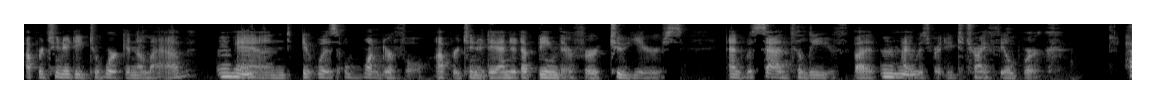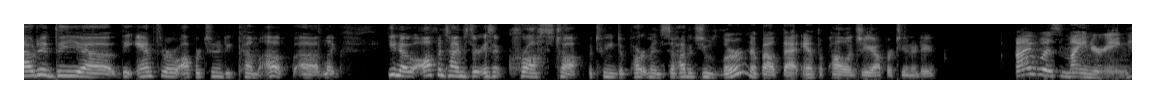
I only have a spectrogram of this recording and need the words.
opportunity to work in a lab, mm-hmm. and it was a wonderful opportunity. I ended up being there for two years and was sad to leave, but mm-hmm. I was ready to try field work. How did the uh, the anthro opportunity come up? Uh, like you know, oftentimes there isn't crosstalk between departments. So, how did you learn about that anthropology opportunity? I was minoring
